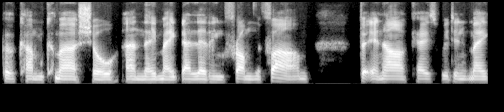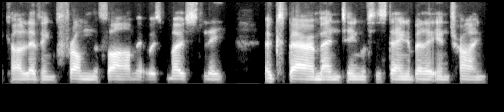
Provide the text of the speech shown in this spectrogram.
become commercial and they make their living from the farm. But in our case we didn't make our living from the farm. It was mostly experimenting with sustainability and trying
